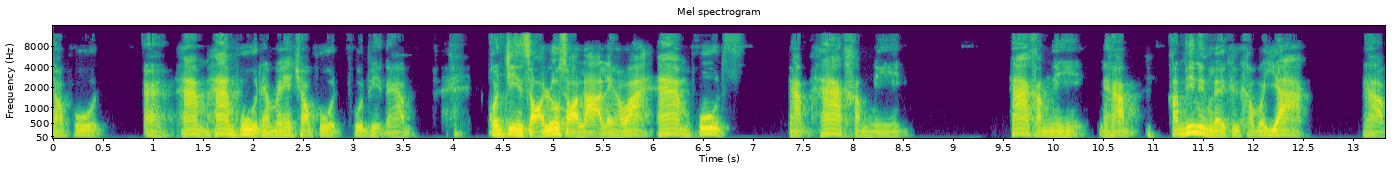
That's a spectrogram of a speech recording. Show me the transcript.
ชอบพูด ออห้ามห้ามพูดนะไม่ชอบพูดพูดผิดนะครับ คนจีนสอนลูกสอนหลานเลยครับว่า ห้ามพูดนะครับห้าคำนี้ห้าคำนี้นะครับคำที่หนึ่งเลยคือคำว่ายากนะครับ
